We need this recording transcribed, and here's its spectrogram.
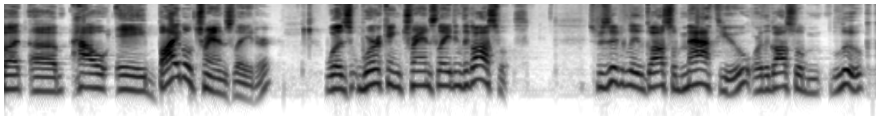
But uh, how a Bible translator was working translating the Gospels specifically the Gospel of Matthew or the Gospel of Luke,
